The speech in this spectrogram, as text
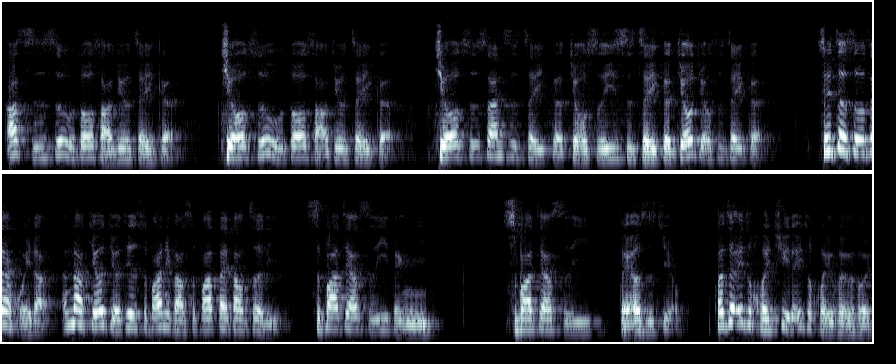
啊，十十五多少就这一个，九十五多少就这一个，九十三是这一个，九十一是这一个，九九是这一个，所以这时候再回了，那九九就是十八，你把十八带到这里。十八加十一等于十八加十一等于二十九，它就一直回去的，一直回回回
